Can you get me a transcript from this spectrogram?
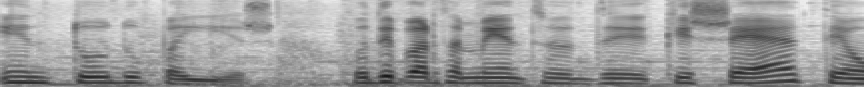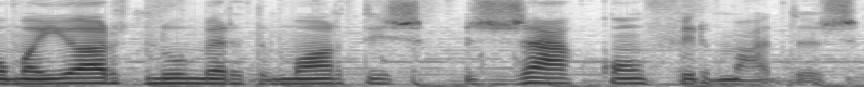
em todo o país. O departamento de Quixé tem o maior número de mortes já confirmadas.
